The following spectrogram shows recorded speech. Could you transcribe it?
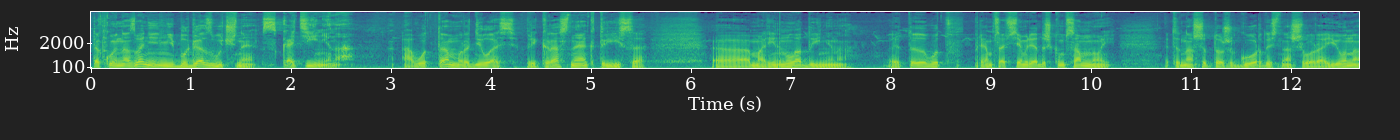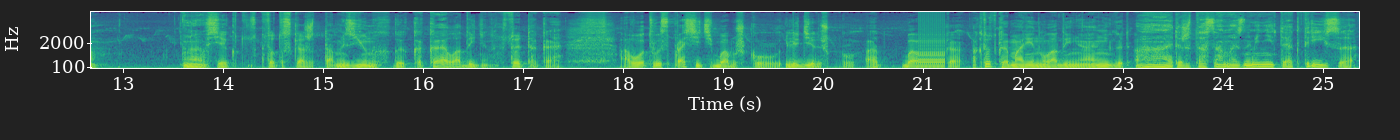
такое название неблагозвучное – Скотинина – а вот там родилась прекрасная актриса э, Марина Ладынина. Это вот прям совсем рядышком со мной. Это наша тоже гордость нашего района. Э, все, кто-то скажет там из юных, какая Ладынина, кто это такая? А вот вы спросите бабушку или дедушку, а бабушка, а кто такая Марина Ладынина? Они говорят, а, это же та самая знаменитая актриса.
